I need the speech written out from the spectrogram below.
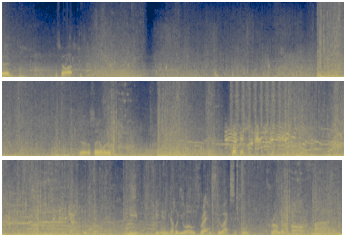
Good. Let's go up. Here are the sailors. What the? Even the NWO threatens to execute Protocol 5.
